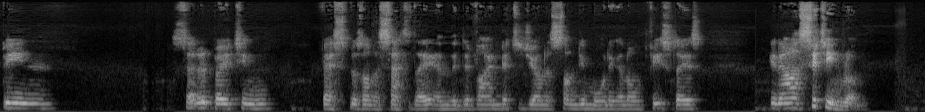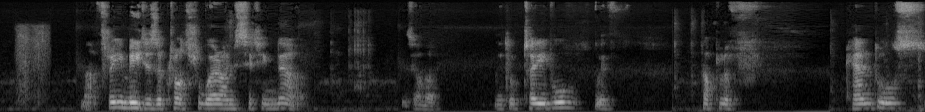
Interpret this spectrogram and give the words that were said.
been celebrating Vespers on a Saturday and the Divine Liturgy on a Sunday morning and on feast days in our sitting room, about three meters across from where I'm sitting now. It's on a little table with a couple of candles,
